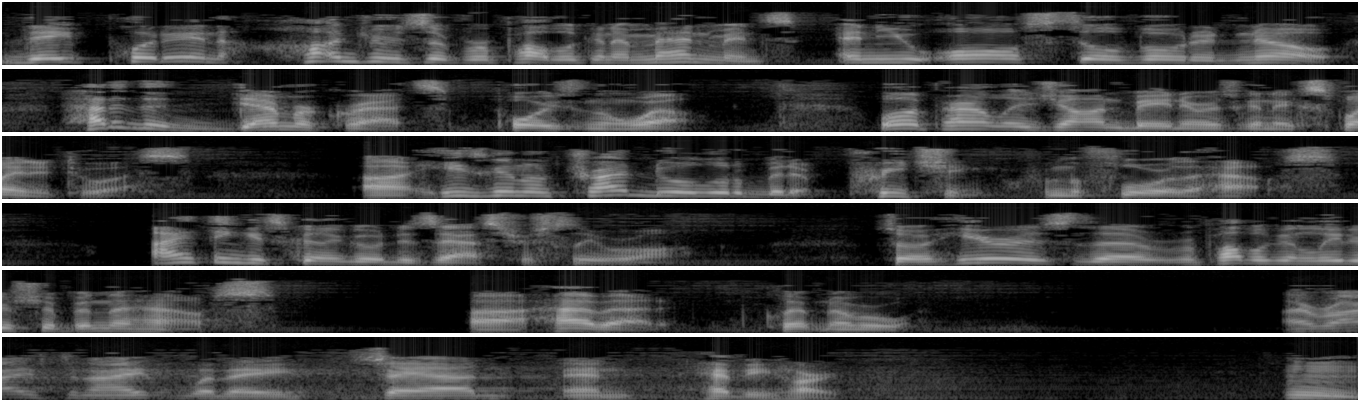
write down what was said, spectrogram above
They put in hundreds of Republican amendments, and you all still voted no. How did the Democrats poison the well? Well, apparently John Boehner is going to explain it to us. Uh, he's going to try to do a little bit of preaching from the floor of the House. I think it's going to go disastrously wrong. So here is the Republican leadership in the House. Uh, have at it. Clip number one. I rise tonight with a sad and heavy heart. Hmm.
